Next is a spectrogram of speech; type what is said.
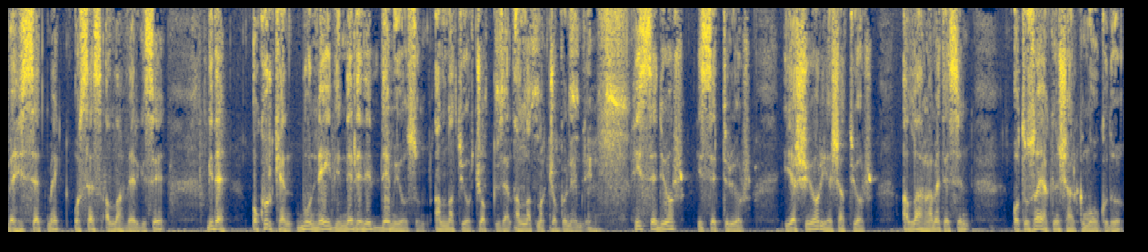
ve hissetmek, o ses Allah vergisi. Bir de okurken bu neydi ne dedi demiyorsun. Anlatıyor çok güzel. Anlatmak çok önemli. Hissediyor, hissettiriyor. Yaşıyor, yaşatıyor. Allah rahmet etsin. 30'a yakın şarkımı okudu.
